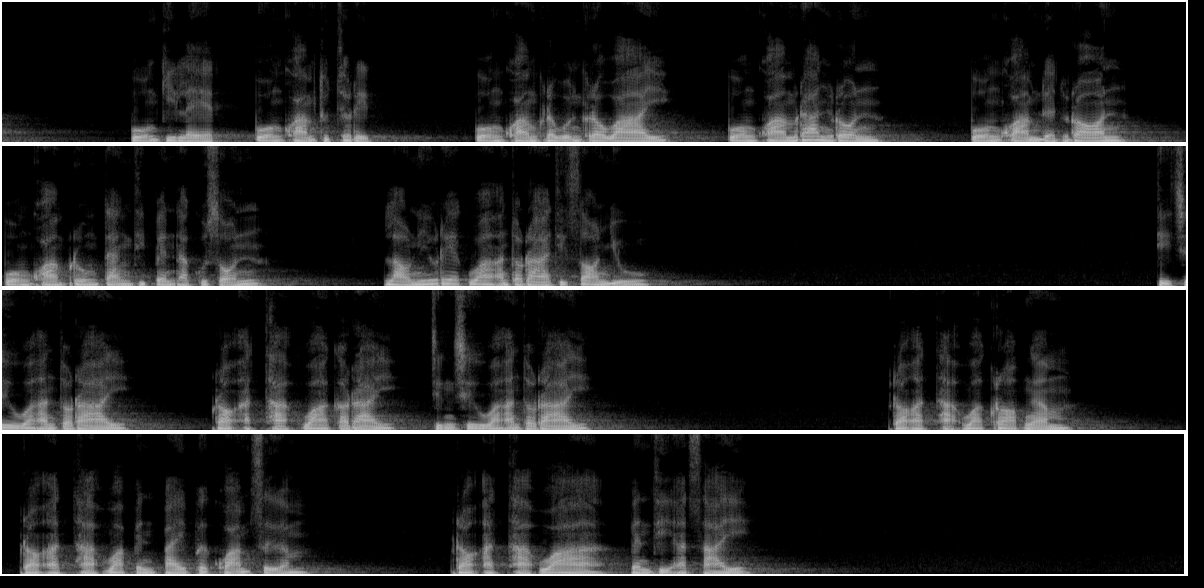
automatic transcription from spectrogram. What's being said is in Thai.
ปวงกิเลส ปวงความทุจริต ปวงความกระวนกระวาย ปวงความร่านรน วงความเดือดร้อน ปวงความปรุงแต่งที่เป็นอกุศล เหล่านี้เรียกว่าอันตรายที่ซ่อนอยู่ ที่ชื่อว่าอันตราย เพราะอัตถะว่ากระไรจึงชื่อว่าอันตราย เพราะอัตถะว่าครอบงำ เพราะอัตถะว่าเป็นไปเพื่อความเสื่อม เพราะอัตถะว่าเป็นที่อาศัย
